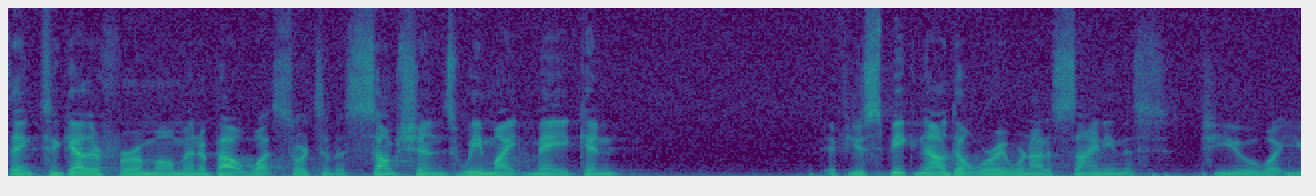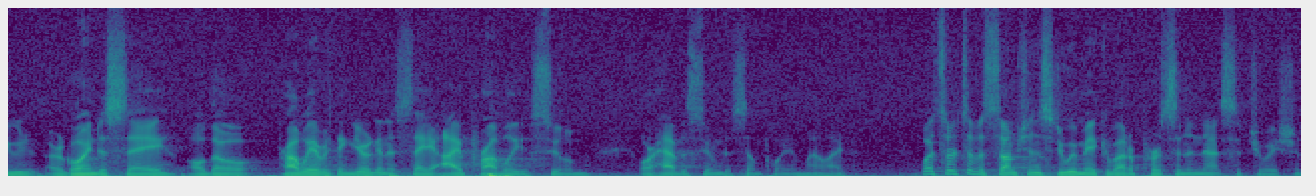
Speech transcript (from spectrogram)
think together for a moment about what sorts of assumptions we might make. And if you speak now, don't worry, we're not assigning this to you, what you are going to say, although probably everything you're going to say, I probably assume or have assumed at some point in my life. What sorts of assumptions do we make about a person in that situation?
